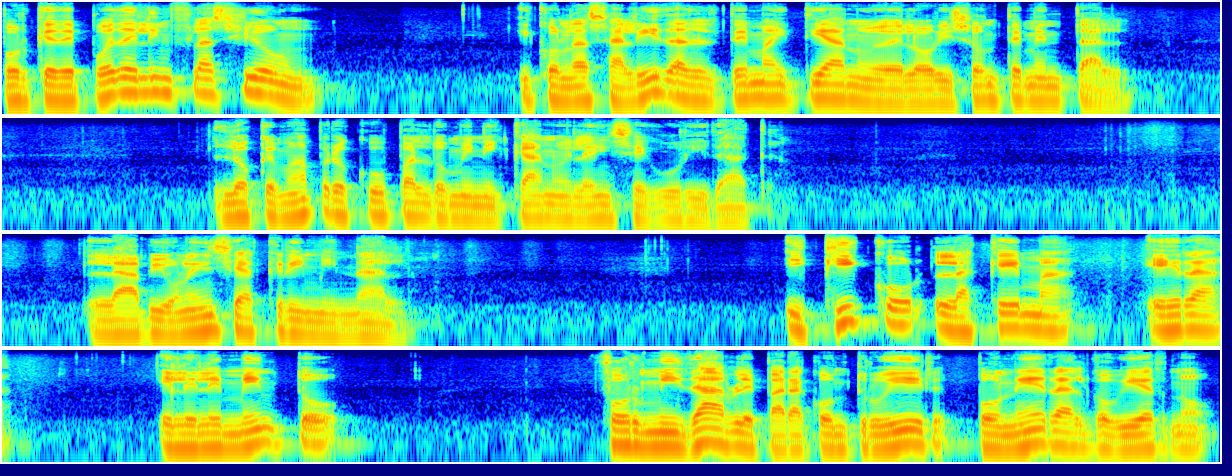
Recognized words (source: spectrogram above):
Porque después de la inflación y con la salida del tema haitiano del horizonte mental, lo que más preocupa al dominicano es la inseguridad, la violencia criminal. Y Kiko la quema era el elemento formidable para construir, poner al gobierno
